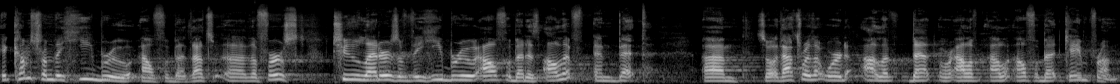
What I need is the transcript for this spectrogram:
It comes from the Hebrew alphabet. That's uh, the first two letters of the Hebrew alphabet is Aleph and Bet. Um, so that's where that word Aleph Bet or Aleph, alphabet came from.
